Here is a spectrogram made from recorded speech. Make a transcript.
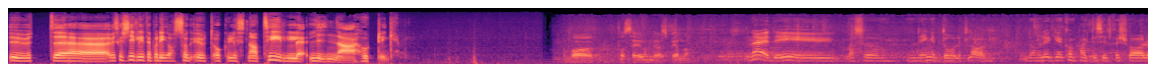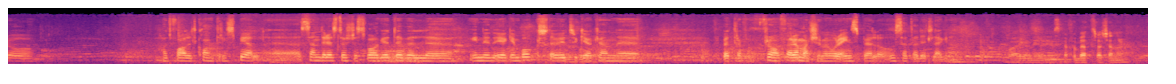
ut eh, vi ska kika lite på det och såg ut och lyssna till Lina Hurtig. Vad, vad säger du om deras spel då? Nej, det är, alltså, det är inget dåligt lag. De ligger kompakt i sitt försvar och har ett farligt kontringsspel. Eh, sen deras största svaghet är väl eh, inne i egen box där vi tycker jag kan eh, förbättra från förra matchen med våra inspel och, och sätta dit lägena. Vad är det ni ska förbättra känner du?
